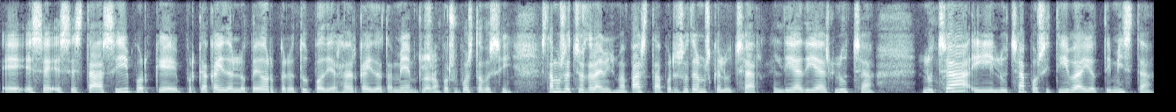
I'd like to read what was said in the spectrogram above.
eh, ese, ese está así porque, porque ha caído en lo peor, pero tú podías haber caído también. Pues, claro. Por supuesto que sí. Estamos hechos de la misma pasta, por eso tenemos que luchar. El día a día es lucha, lucha y lucha positiva y optimista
